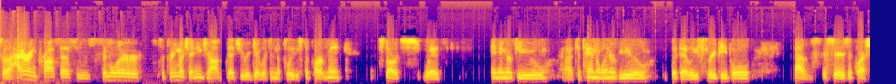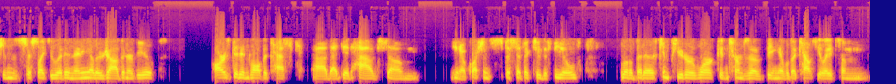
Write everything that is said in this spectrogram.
So the hiring process is similar to pretty much any job that you would get within the police department. Starts with an interview, uh, it's a panel interview with at least three people, have a series of questions just like you would in any other job interview. Ours did involve a test uh, that did have some, you know, questions specific to the field, a little bit of computer work in terms of being able to calculate some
